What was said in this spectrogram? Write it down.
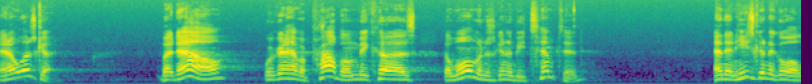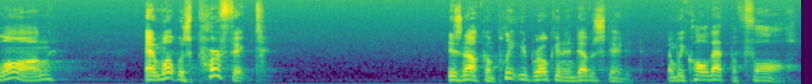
And it was good. But now we're going to have a problem because the woman is going to be tempted, and then he's going to go along, and what was perfect is now completely broken and devastated. And we call that the fall.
